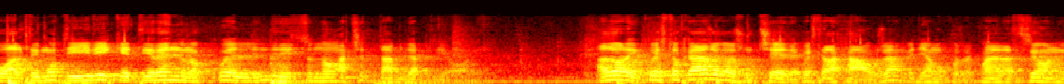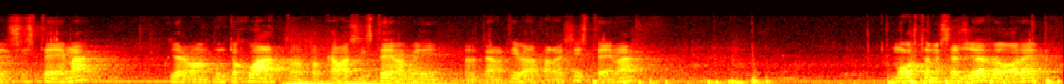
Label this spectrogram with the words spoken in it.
o altri motivi che ti rendono quell'indirizzo non accettabile a priori. Allora in questo caso cosa succede? Questa è la causa, vediamo cosa, qual è l'azione del sistema, qui eravamo al punto 4, toccava il sistema, quindi l'alternativa era fare il sistema, mostra messaggio d'errore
